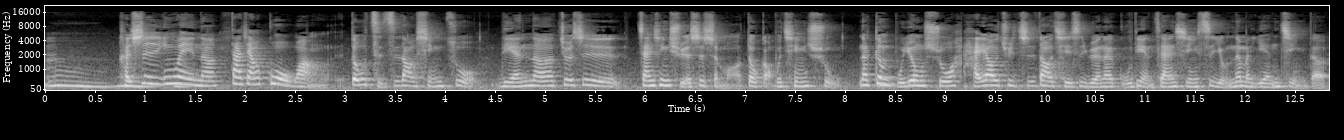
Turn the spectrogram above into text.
嗯，可是因为呢，大家过往。都只知道星座，连呢就是占星学是什么都搞不清楚，那更不用说还要去知道，其实原来古典占星是有那么严谨的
